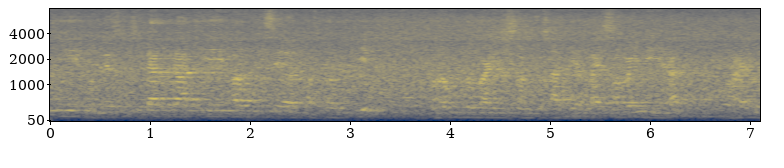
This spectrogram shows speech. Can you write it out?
थिए हुने सूचीका कुरा थिए अरू विषयहरू कस्तोहरू थिए हाम्रो सङ्घको साथीहरूलाई सँगै लिएर घरेलु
